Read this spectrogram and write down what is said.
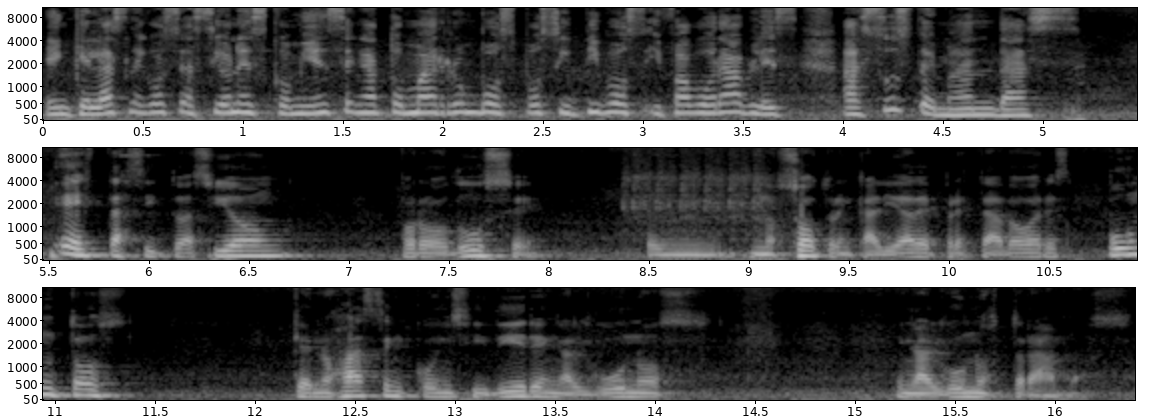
en que las negociaciones comiencen a tomar rumbos positivos y favorables a sus demandas. Esta situación produce en nosotros en calidad de prestadores puntos que nos hacen coincidir en algunos, en algunos tramos,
